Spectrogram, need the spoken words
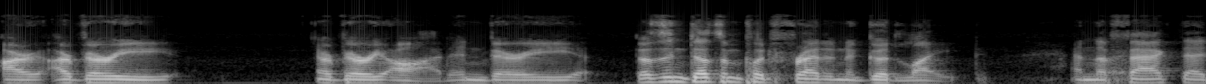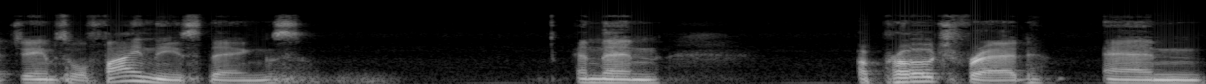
are are very are very odd and very doesn't doesn't put Fred in a good light. And the fact that James will find these things and then approach Fred and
